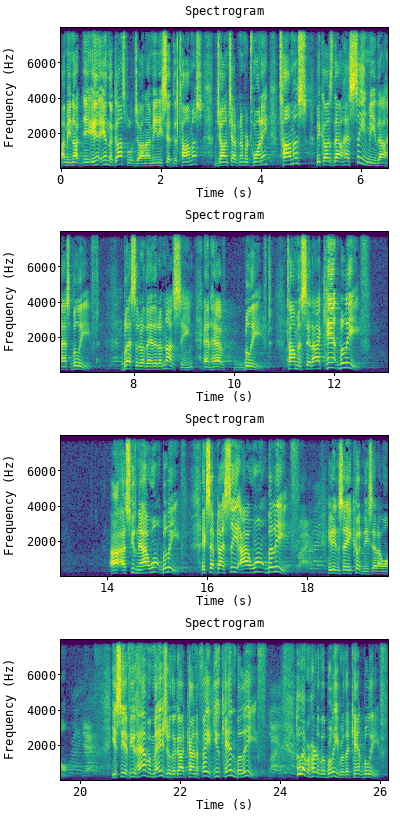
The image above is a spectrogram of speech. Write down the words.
I mean, not in, in, the Gospel of John, I mean, he said to Thomas, John chapter number 20, Thomas, because thou hast seen me, thou hast believed. Blessed are they that have not seen and have believed. Thomas said, I can't believe. I, excuse me, I won't believe. Except I see, I won't believe. He didn't say he couldn't, he said, I won't. You see, if you have a measure of the God kind of faith, you can believe. Who ever heard of a believer that can't believe?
